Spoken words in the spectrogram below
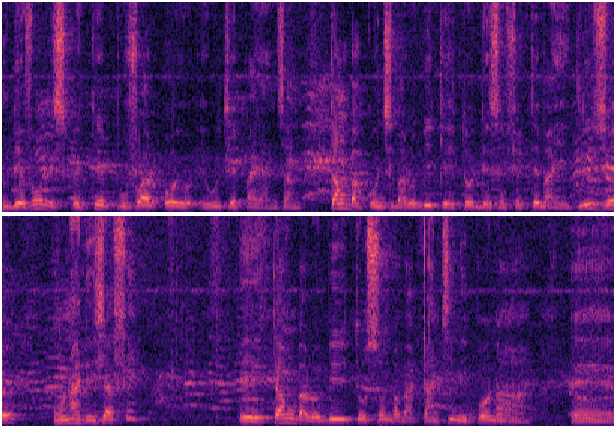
Nous devons respecter pouvoir oyo euti epai ya nzambe. Ntango bakonzi balobi ke to désinfecter baéglise on a déjà fait. Ntango balobi tosomba bakantine mpona eh,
